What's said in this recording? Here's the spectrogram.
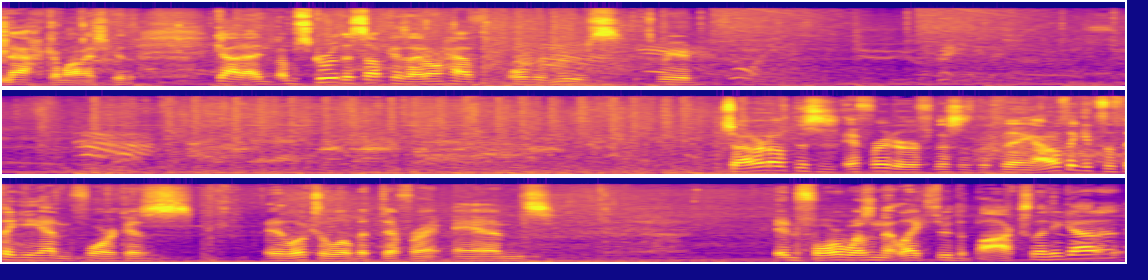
Nah, come on, I screwed. God, I, I'm screwing this up because I don't have older moves. Weird. So I don't know if this is Ifrit or if this is the thing. I don't think it's the thing he had in 4 because it looks a little bit different. And in 4, wasn't it like through the box that he got it?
